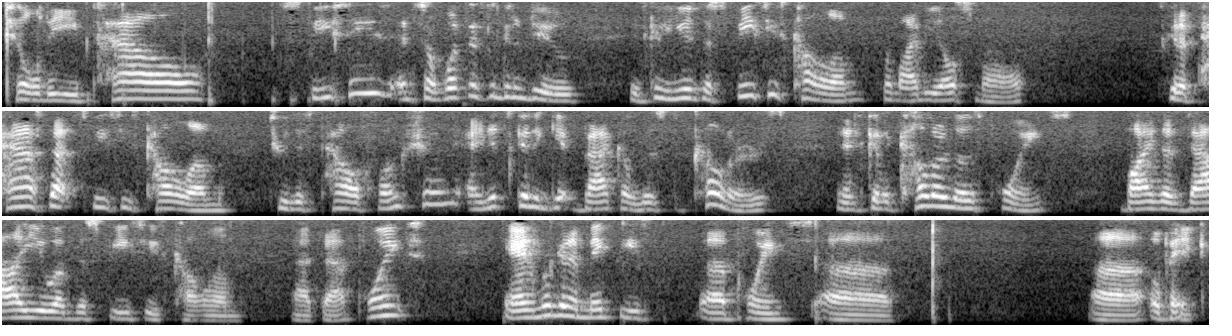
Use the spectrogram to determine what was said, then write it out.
tilde pal species. And so what this is going to do is going to use the species column from IBL small. It's going to pass that species column to this pal function, and it's going to get back a list of colors, and it's going to color those points by the value of the species column at that point. And we're going to make these uh, points uh, uh, opaque.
